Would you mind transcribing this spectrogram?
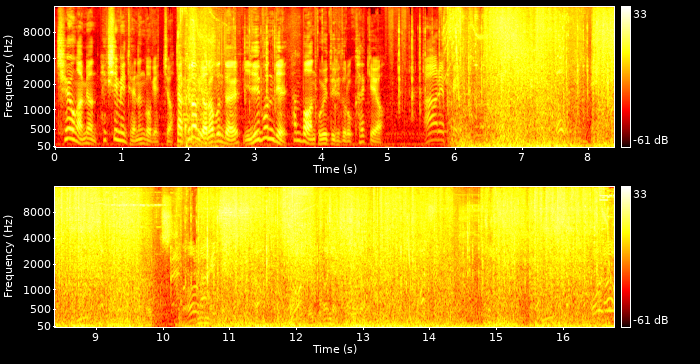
채용하면 핵심이 되는 거겠죠. 자, 그럼 여러분들 1분 딜 한번 보여드리도록 할게요. RFA. 오. 올라이. 전열 시동. 올라오.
